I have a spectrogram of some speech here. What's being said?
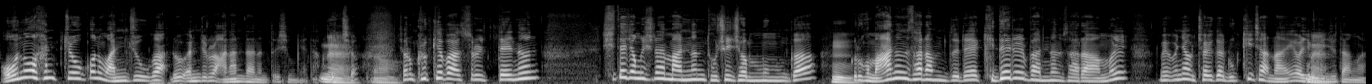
어느 한쪽은 완주가 완주를 안 한다는 뜻입니다. 네. 그렇죠? 네. 어. 저는 그렇게 봤을 때는 시대 정신에 맞는 도시 전문가 음. 그리고 많은 사람들의 기대를 받는 사람을 왜냐하면 저희가 루키잖아요 열린민주당은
